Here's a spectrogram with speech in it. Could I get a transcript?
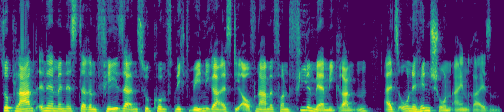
so plant Innenministerin Faeser in Zukunft nicht weniger als die Aufnahme von viel mehr Migranten als ohnehin schon einreisen.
